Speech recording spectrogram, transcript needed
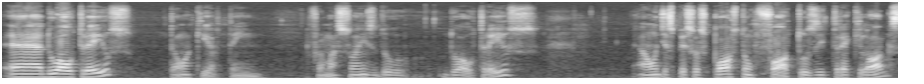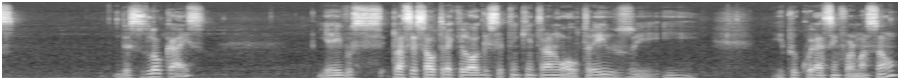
é, do Alltrails, então aqui ó, tem informações do, do Alltrails, onde as pessoas postam fotos e track logs desses locais, e aí para acessar o track log você tem que entrar no Alltrails e, e, e, procurar essa informação.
